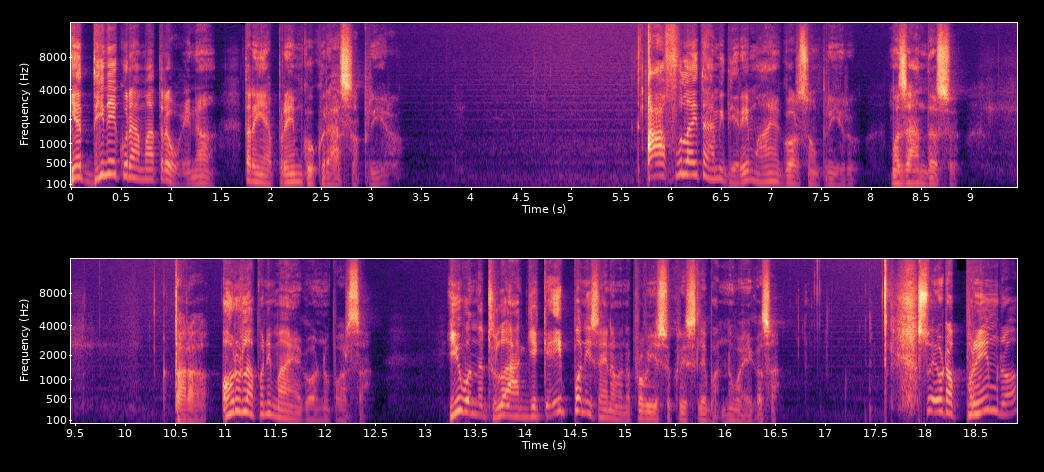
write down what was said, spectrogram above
यहाँ दिने कुरा मात्र होइन तर यहाँ प्रेमको कुरा छ प्रियहरू आफूलाई त हामी धेरै माया गर्छौँ प्रियहरू म जान्दछु। तर अरूलाई पनि माया गर्नुपर्छ। योभन्दा ठुलो आज्ञा केही पनि छैन भनेर प्रभु यशु क्रिस्टले भन्नुभएको छ। सो एउटा प्रेम र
